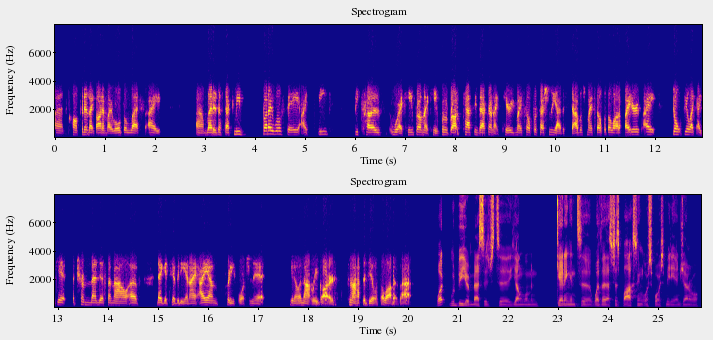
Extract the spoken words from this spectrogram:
and confident I got in my role, the less I um, let it affect me. But I will say, I think because where I came from, I came from a broadcasting background, I carried myself professionally, I've established myself with a lot of fighters. I don't feel like I get a tremendous amount of negativity. And I, I am pretty fortunate, you know, in that regard to not have to deal with a lot of that. What would be your message to young women getting into whether that's just boxing or sports media in general?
